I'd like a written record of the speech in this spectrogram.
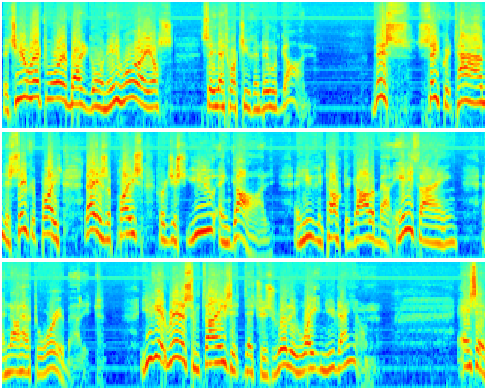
that you don't have to worry about it going anywhere else, see, that's what you can do with God. This secret time, this secret place, that is a place for just you and God and you can talk to God about anything and not have to worry about it. You get rid of some things that, that's just really weighting you down. And so,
